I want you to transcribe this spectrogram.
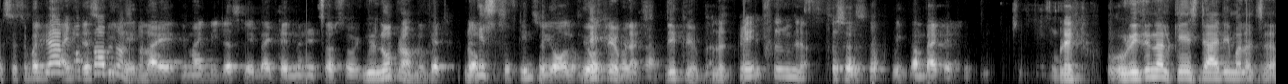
Mr. Sibal, we Yeah, might no just be problem, late Sibal. by, we might be just late by ten minutes or so. No We problem. get No. twelve fifteen, so you all of you. Deeply also know obliged, the- deeply obliged. Grateful. So, solicitor, we'll come back at you. right. Original case diary, Malaj, uh,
